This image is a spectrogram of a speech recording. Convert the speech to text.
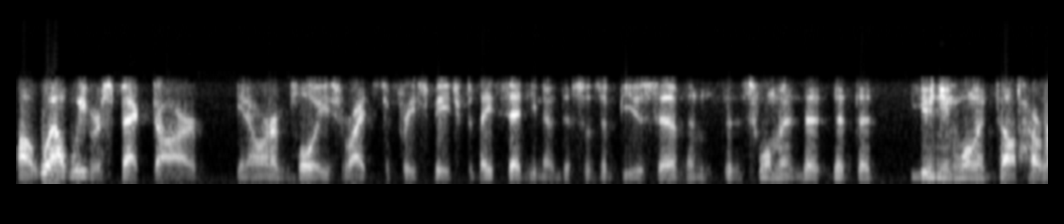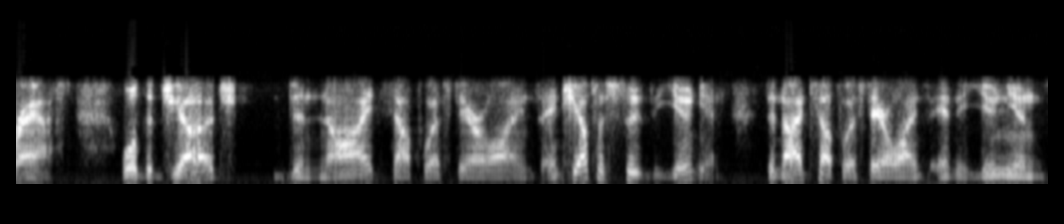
uh, well, we respect our, you know, our employees' rights to free speech, but they said, you know, this was abusive and this woman, that, that the union woman felt harassed. Well, the judge denied Southwest Airlines, and she also sued the union, denied Southwest Airlines and the union's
